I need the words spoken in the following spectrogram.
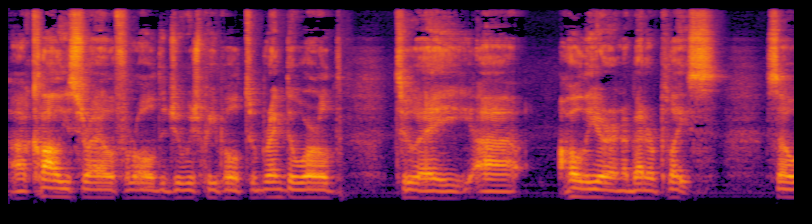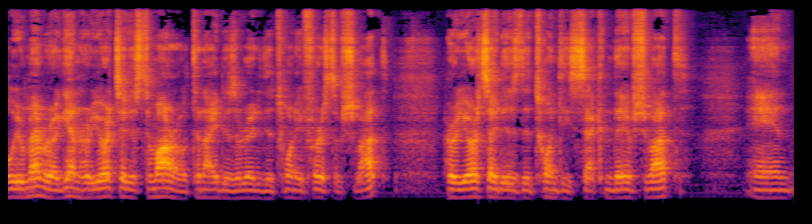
uh, Klal Yisrael, for all the Jewish people, to bring the world to a uh, holier and a better place. So we remember again, her yahrzeit is tomorrow. Tonight is already the 21st of Shvat. Her yahrzeit is the 22nd day of Shvat. And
